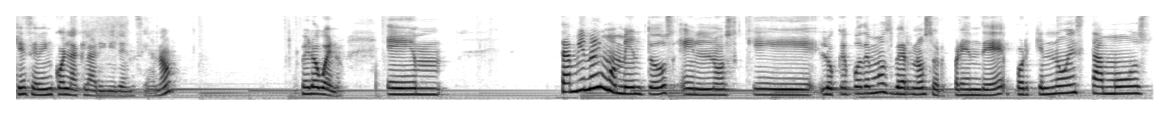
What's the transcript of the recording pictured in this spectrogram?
que se ven con la clarividencia, ¿no? Pero bueno, em, también hay momentos en los que lo que podemos ver nos sorprende porque no estamos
